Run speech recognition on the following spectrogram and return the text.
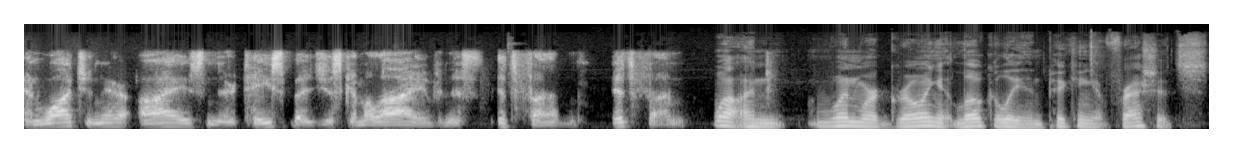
and watching their eyes and their taste buds just come alive. And it's, it's fun. It's fun. Well, and when we're growing it locally and picking it fresh, it's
